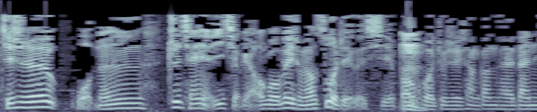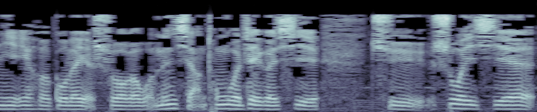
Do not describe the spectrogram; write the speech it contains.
其实我们之前也一起聊过为什么要做这个戏，包括就是像刚才丹妮和郭伟也说了，我们想通过这个戏去说一些。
